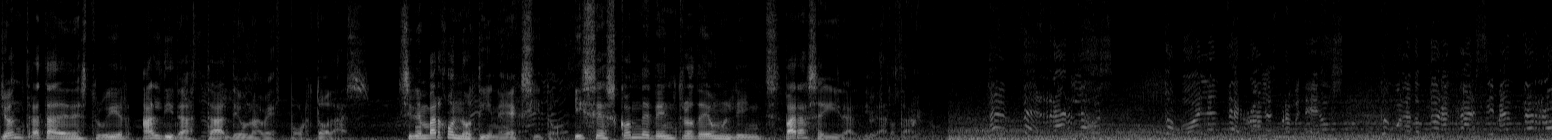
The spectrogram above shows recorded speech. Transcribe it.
John trata de destruir al didacta de una vez por todas. Sin embargo, no tiene éxito y se esconde dentro de un lynch para seguir al didacta. ¿Encerrarlos? ¿Como él encerró a los Prometeos? ¿Como la doctora Halsey me encerró?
